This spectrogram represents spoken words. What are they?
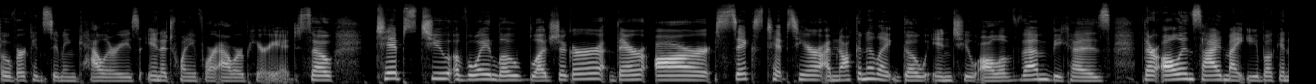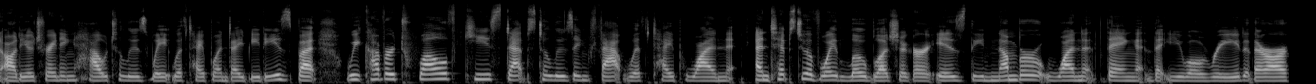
over consuming calories in a 24 hour period. So tips to avoid low blood sugar. There are six tips here. I'm not going to like go into all of them because they're all inside my ebook and audio training, How to Lose Weight with Type 1 Diabetes. But we cover 12 key steps to losing fat with type 1. And tips to avoid low blood sugar is the number one thing that you will read. There are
